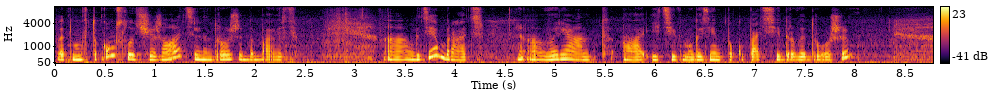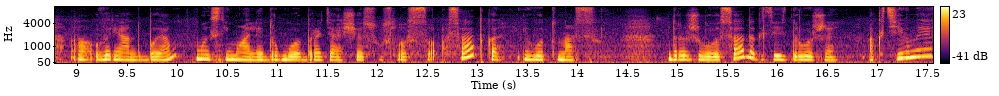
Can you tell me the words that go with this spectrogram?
Поэтому в таком случае желательно дрожжи добавить. А, где брать? А, вариант а, идти в магазин покупать сидровые дрожжи. Вариант Б. Мы снимали другое бродящее сусло с осадка. И вот у нас дрожжевой осадок. Здесь дрожжи активные,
